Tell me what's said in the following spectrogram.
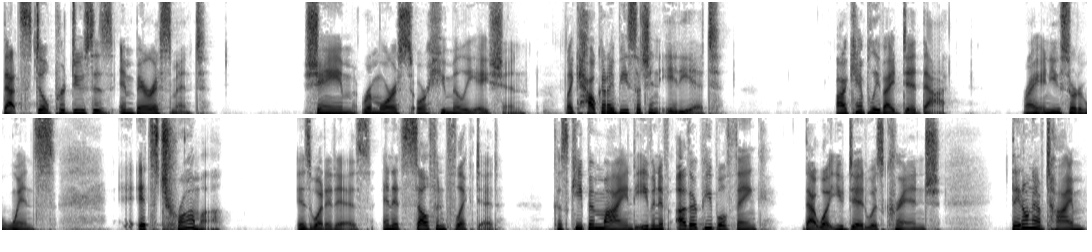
that still produces embarrassment, shame, remorse or humiliation. Like how could I be such an idiot? I can't believe I did that right? And you sort of wince. It's trauma, is what it is. And it's self inflicted. Because keep in mind, even if other people think that what you did was cringe, they don't have time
